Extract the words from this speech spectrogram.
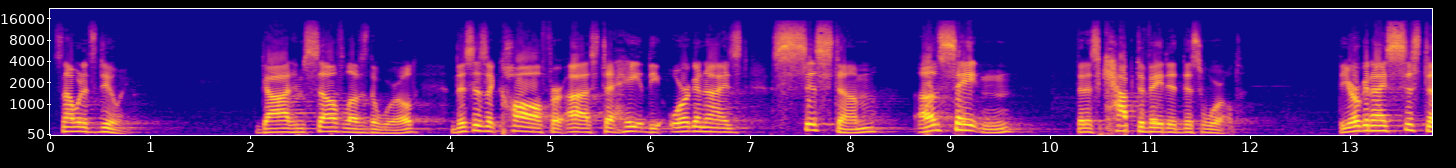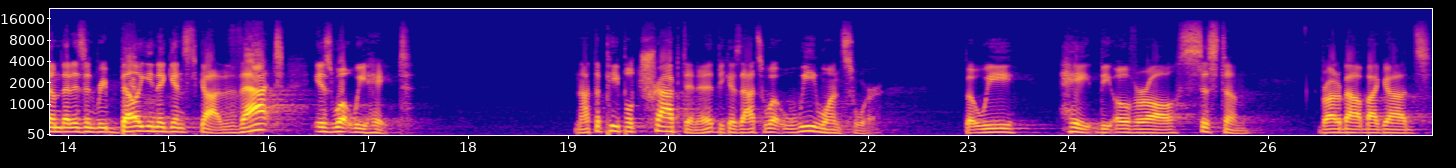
It's not what it's doing. God Himself loves the world. This is a call for us to hate the organized system of Satan that has captivated this world. The organized system that is in rebellion against God. That is what we hate. Not the people trapped in it, because that's what we once were. But we hate the overall system brought about by God's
